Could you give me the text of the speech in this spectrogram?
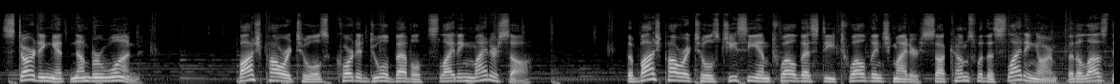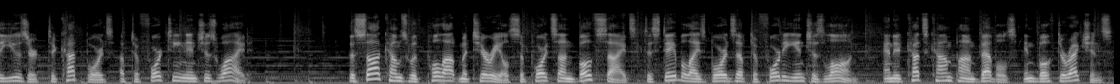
Starting at number 1. Bosch Power Tools Corded Dual Bevel Sliding Miter Saw. The Bosch Power Tools GCM12SD 12-inch miter saw comes with a sliding arm that allows the user to cut boards up to 14 inches wide. The saw comes with pull-out material supports on both sides to stabilize boards up to 40 inches long, and it cuts compound bevels in both directions.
